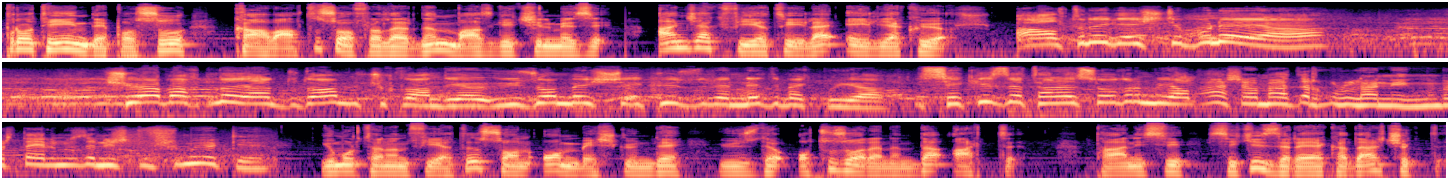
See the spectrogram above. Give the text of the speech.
Protein deposu kahvaltı sofralarının vazgeçilmezi. Ancak fiyatıyla el yakıyor. Altını geçti bu ne ya? Şuraya baktığında yani dudağım uçuklandı ya. 115-200 lira ne demek bu ya? 8 de tanesi olur mu ya? Aşamadır kullanayım. Yumurta elimizden hiç düşmüyor ki. Yumurtanın fiyatı son 15 günde %30 oranında arttı. Tanesi 8 liraya kadar çıktı.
